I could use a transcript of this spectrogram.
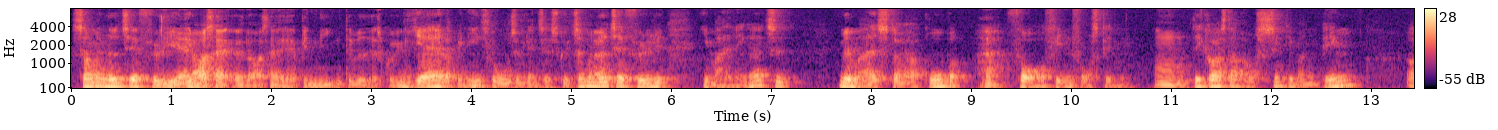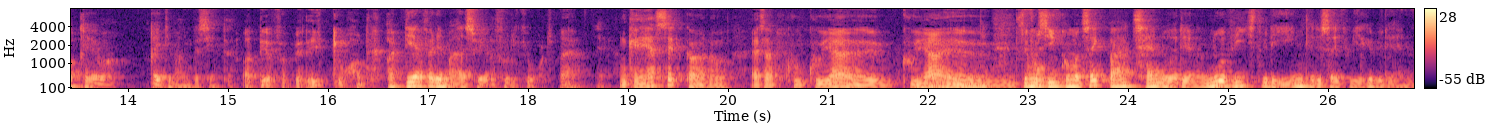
så er man nødt til at følge... Ja, eller, også, eller også er benin, det ved jeg sgu ikke. Ja, eller benin sklerose for den sags skyld. Så er man ja. nødt til at følge i meget længere tid, med meget større grupper ja. for at finde forskellen. Mm. Det koster afsindig mange penge og kræver rigtig mange patienter. Og derfor bliver det ikke gjort. Og derfor er det meget svært at få det gjort. Ja. Ja. Men kan jeg selv gøre noget? Altså, kunne, kunne jeg... Øh, kunne jeg øh, mm. så kan man sige, kunne man så ikke bare tage noget af det andet? Nu er vist ved det ene, kan det så ikke virke ved det andet.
